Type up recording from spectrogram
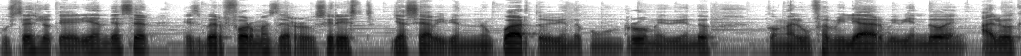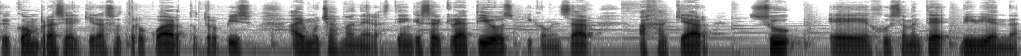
Ustedes lo que deberían de hacer es ver formas de reducir esto, ya sea viviendo en un cuarto, viviendo con un room, viviendo con algún familiar, viviendo en algo que compras y alquilas otro cuarto, otro piso. Hay muchas maneras, tienen que ser creativos y comenzar a hackear su eh, justamente vivienda.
